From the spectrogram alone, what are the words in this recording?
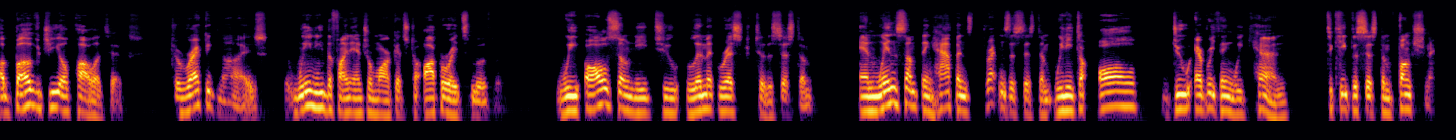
above geopolitics to recognize that we need the financial markets to operate smoothly. We also need to limit risk to the system and when something happens, threatens the system, we need to all do everything we can to keep the system functioning,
